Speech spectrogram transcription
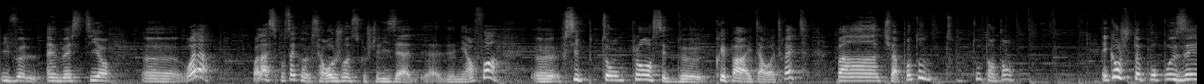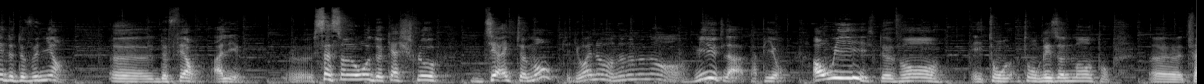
ils, veulent investir, euh, voilà. Voilà, c'est pour ça que ça rejoint ce que je te disais la, dernière fois. Euh, si ton plan, c'est de préparer ta retraite, ben, tu vas prendre tout, tout ton temps et quand je te proposais de devenir, euh, de faire, allez, 500 euh, euros de cash flow directement, tu dis ouais non, non, non, non, non, minute là, papillon. Ah oui, devant, et ton, ton raisonnement, ton, tu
